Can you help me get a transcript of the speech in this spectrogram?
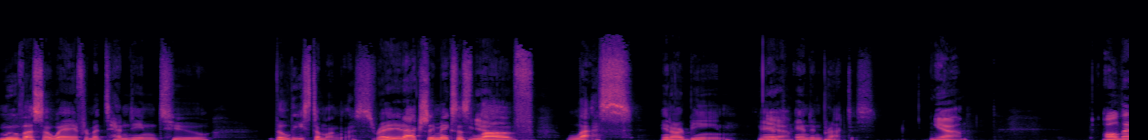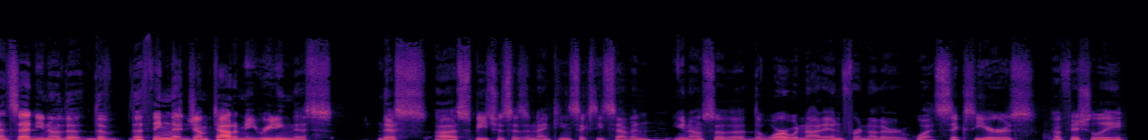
move us away from attending to the least among us, right? It actually makes us Yeah. love less in our being and, Yeah. and in practice. Yeah. All that said, you know, the the the thing that jumped out at me reading this this uh, speech, it says in 1967, you know, so the the war would not end for another what six years officially.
